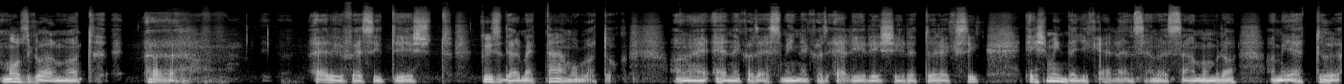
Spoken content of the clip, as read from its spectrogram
mozgalmat, uh, erőfeszítést, küzdelmet támogatok, amely ennek az eszménynek az elérésére törekszik, és mindegyik ellenszenves számomra, ami ettől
